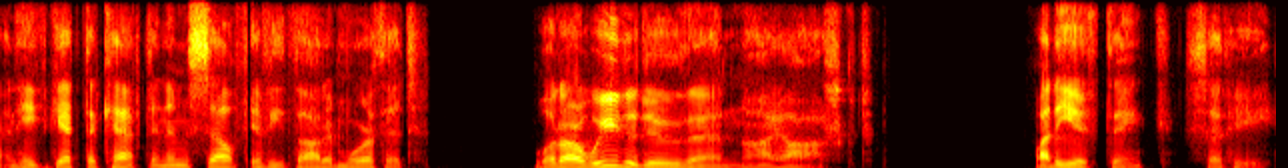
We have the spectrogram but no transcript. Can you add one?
and he'd get the captain himself if he thought him worth it. What are we to do, then? I asked. What do you think? said he.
